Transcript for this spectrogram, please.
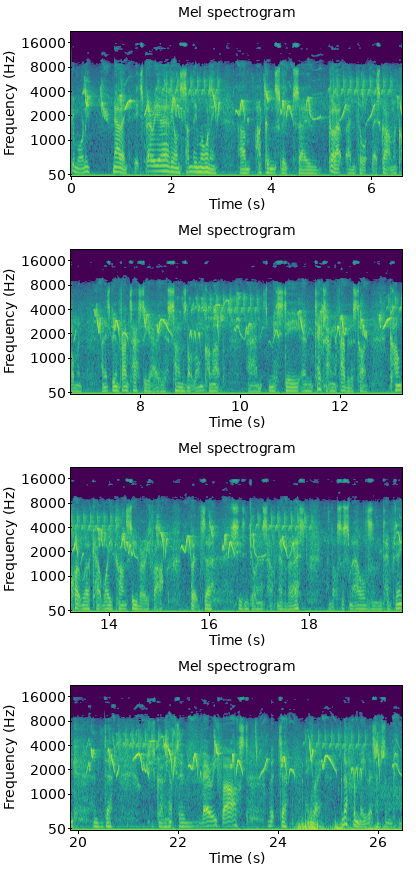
Good morning. Now then, it's very early on Sunday morning. Um, I couldn't sleep, so got up and thought, let's go out on the common. And it's been fantastic out here. Sun's not long come up, and it's misty, and Teg's having a fabulous time. Can't quite work out why you can't see very far, but uh, she's enjoying herself nevertheless, and lots of smells and everything. And uh, she's growing up so very fast. But uh, anyway, enough from me. Let's have some from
